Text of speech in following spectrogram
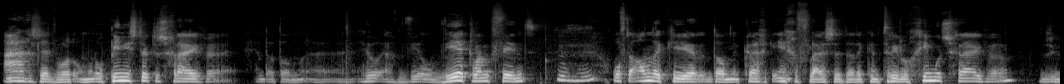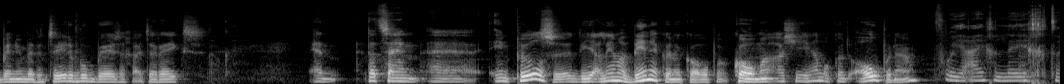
aangezet word om een opiniestuk te schrijven en dat dan uh, heel erg veel weerklank vindt. Mhm. Of de andere keer dan krijg ik ingefluisterd dat ik een trilogie moet schrijven. Dus ik ben nu met een tweede boek bezig uit de reeks. En dat zijn uh, impulsen die alleen maar binnen kunnen kopen, komen als je je helemaal kunt openen. Voor je eigen leegte.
